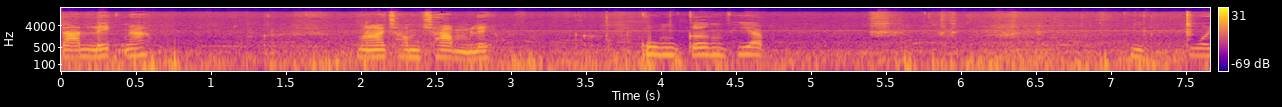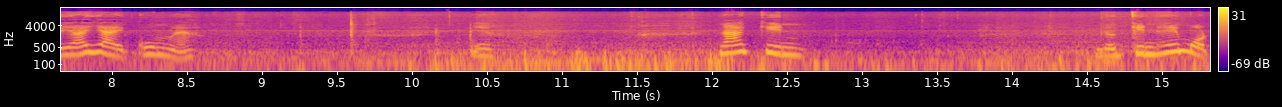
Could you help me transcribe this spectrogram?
จานเล็กนะ มาช่ำๆเลย กุ้งเกิ้งเพียบหัวย้ายใหญ่กุ้งนะเนี่ยน่ากิน เดี๋ยวกินให้หมด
